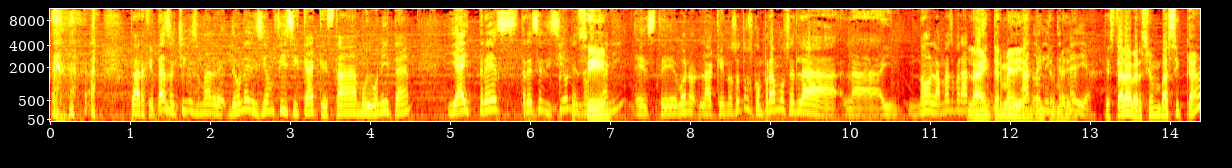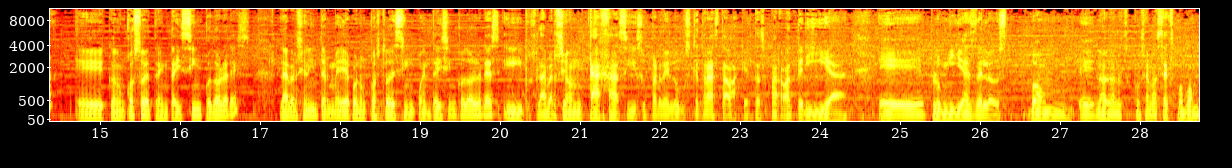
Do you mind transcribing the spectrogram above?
tarjetazo chingue su madre de una edición física que está muy bonita y hay tres, tres ediciones ¿no Sí. Dani? este bueno la que nosotros compramos es la la no la más barata La intermedia, Ah, no, la intermedia. Está la versión básica eh, con un costo de 35 dólares. La versión intermedia con un costo de 55 dólares. Y pues la versión caja así super deluxe que trae hasta baquetas para batería, eh, plumillas de los bomb, eh, no, de los, ¿cómo se llama? Bomb.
